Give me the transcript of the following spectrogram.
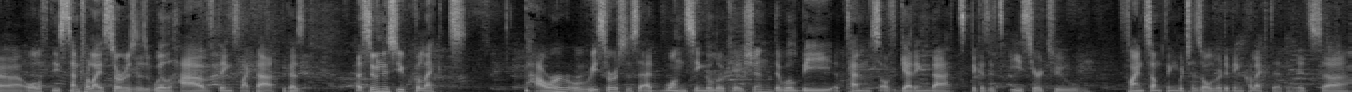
Uh, all of these centralized services will have things like that because as soon as you collect power or resources at one single location, there will be attempts of getting that because it's easier to find something which has already been collected. It's uh,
